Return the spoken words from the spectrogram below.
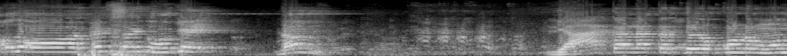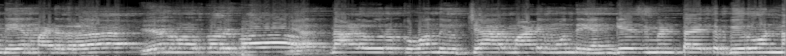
ಹೌದು ಫಿಕ್ಸ್ ಆಯ್ತು ಓಕೆ. ಡನ್. ಯಾಕಲ್ಲಕ್ಕ ತಿಳ್ಕೊಂಡು ಮುಂದೆ ಏನ್ ಮಾಡಿದ್ರ? ಏನ್ ಮಾಡ್ತಾರಪ್ಪ? ಯತ್ನಾಳ ಊರಕ್ಕೆ ಬಂದು ವಿಚಾರ ಮಾಡಿ ಮುಂದೆ ಎಂಗೇಜ್ಮೆಂಟ್ ಆಯ್ತು ಬೀರುವಣ್ಣ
